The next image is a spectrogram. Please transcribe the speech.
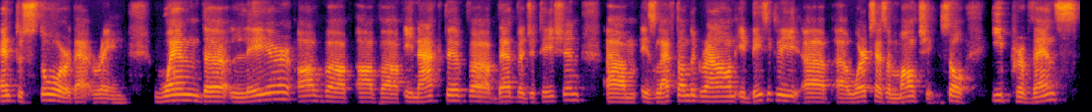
and to store that rain. When the layer of, uh, of uh, inactive uh, dead vegetation um, is left on the ground, it basically uh, uh, works as a mulching. So it prevents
